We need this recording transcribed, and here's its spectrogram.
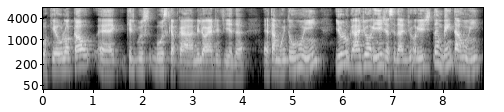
Porque o local é, que ele bus busca para melhorar de vida está é, tá muito ruim e o lugar de origem, a cidade de origem, também está ruim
